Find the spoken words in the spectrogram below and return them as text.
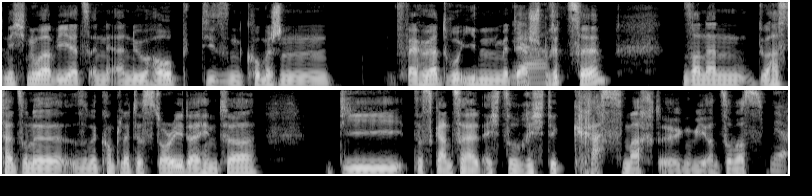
nicht nur wie jetzt in A New Hope diesen komischen Verhördruiden mit der Ja. Spritze, sondern du hast halt so eine, so eine komplette Story dahinter, die das Ganze halt echt so richtig krass macht irgendwie und sowas ja.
